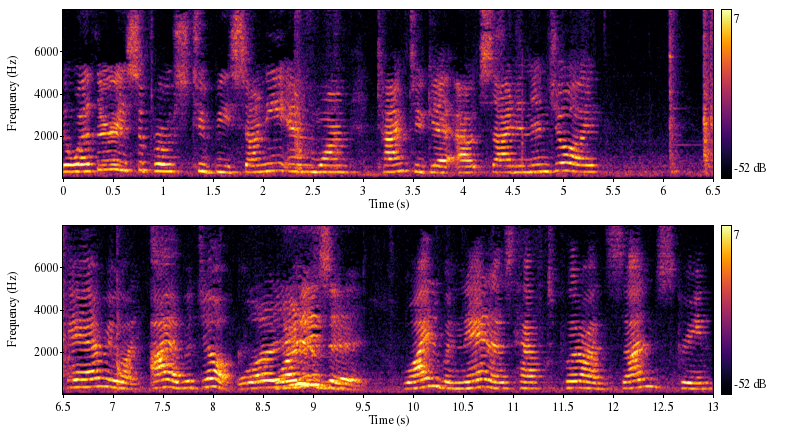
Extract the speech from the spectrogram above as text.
The weather is supposed to be sunny and warm. Time to get outside and enjoy. Hey everyone, I have a joke. What, What is it? Why do bananas have to put on sunscreen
